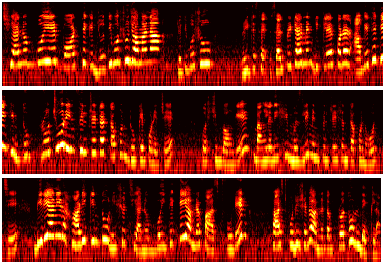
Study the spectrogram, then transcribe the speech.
ছিয়ানব্বই এর পর থেকে জ্যোতি বসু জমানা, Jyoti Basu self retirement declare করার আগে থেকেই কিন্তু প্রচুর ইনফিল্ট্রেটার তখন ঢুকে পড়েছে। পশ্চিমবঙ্গে বাংলাদেশি মুসলিম ইনফিল্ট্রেশন তখন হচ্ছে, বিরিয়ানির হাঁড়ি কিন্তু উনিশশো ছিয়ানব্বই থেকেই আমরা ফাস্ট ফুডের ফাস্ট ফুড হিসেবে অন্যতম প্রথম দেখলাম।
